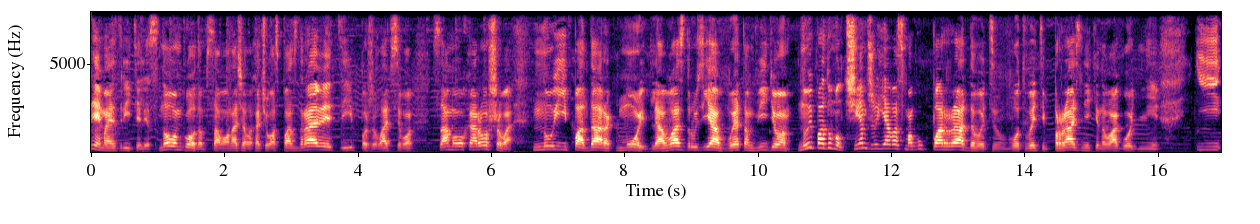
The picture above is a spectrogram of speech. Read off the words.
день, мои зрители! С Новым Годом! С самого начала хочу вас поздравить и пожелать всего самого хорошего. Ну и подарок мой для вас, друзья, в этом видео. Ну и подумал, чем же я вас могу порадовать вот в эти праздники новогодние. И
